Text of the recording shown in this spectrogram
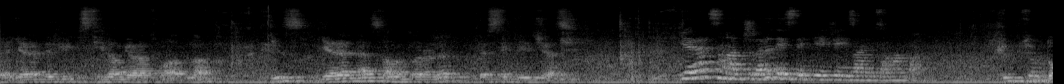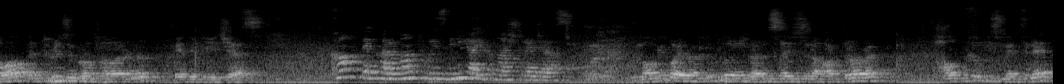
e, yerelde bir istihdam yaratma adına biz yerel el sanatlarını destekleyeceğiz. Yerel sanatçıları destekleyeceğiz aynı zamanda. Kültür, doğa ve turizm rotalarını belirleyeceğiz. Kamp ve karavan turizmini yaygınlaştıracağız. Mavi bayraklı plajların sayısını artırarak halkın hizmetine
